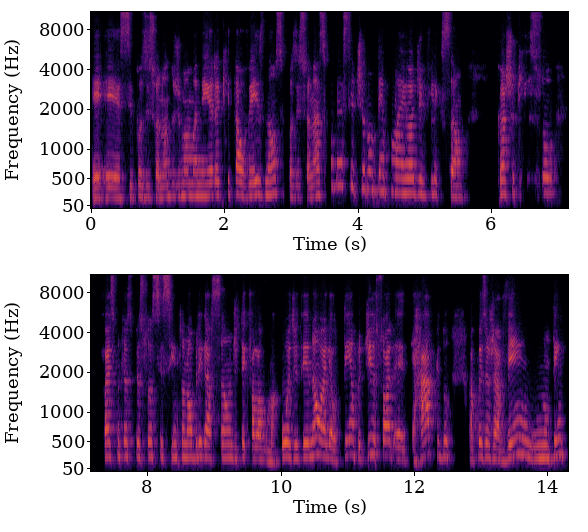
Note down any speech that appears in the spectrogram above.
é, é, se posicionando de uma maneira que talvez não se posicionasse, pudesse ter tido um tempo maior de reflexão. Eu acho que isso faz com que as pessoas se sintam na obrigação de ter que falar alguma coisa, de ter, não, olha, é o tempo disso, olha, é rápido, a coisa já vem, não tem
